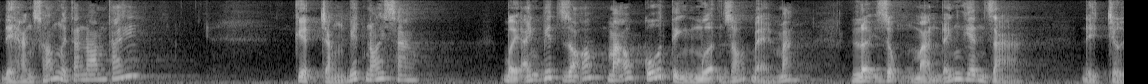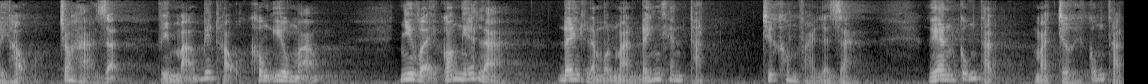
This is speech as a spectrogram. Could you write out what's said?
Để hàng xóm người ta non thấy. Kiệt chẳng biết nói sao, Bởi anh biết rõ Mão cố tình mượn gió bẻ măng Lợi dụng màn đánh ghen giả Để chửi hậu cho hạ giận, Vì Mão biết hậu không yêu Mão. Như vậy có nghĩa là Đây là một màn đánh ghen thật, Chứ không phải là giả. Ghen cũng thật mà chửi cũng thật.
